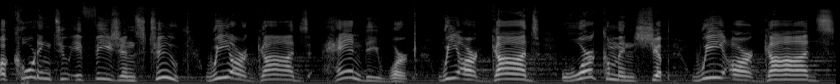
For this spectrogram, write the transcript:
According to Ephesians 2, we are God's handiwork, we are God's workmanship, we are God's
